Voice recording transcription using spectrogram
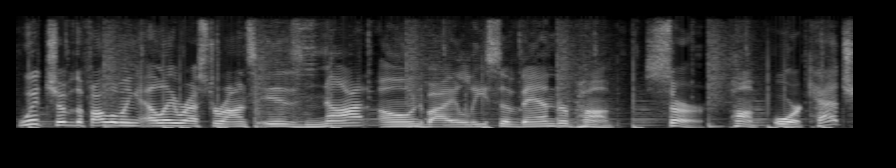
Which of the following LA restaurants is not owned by Lisa Vanderpump? SUR, Pump, or Catch?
